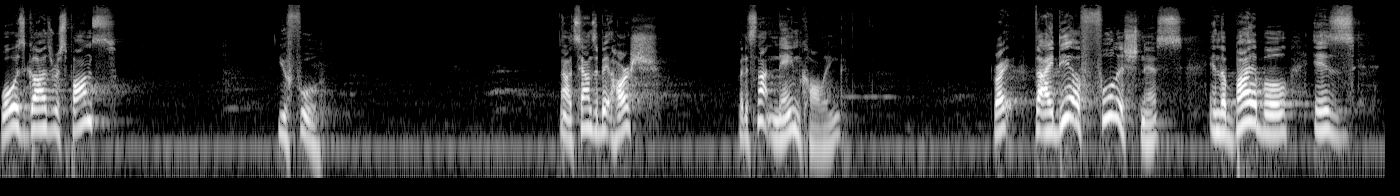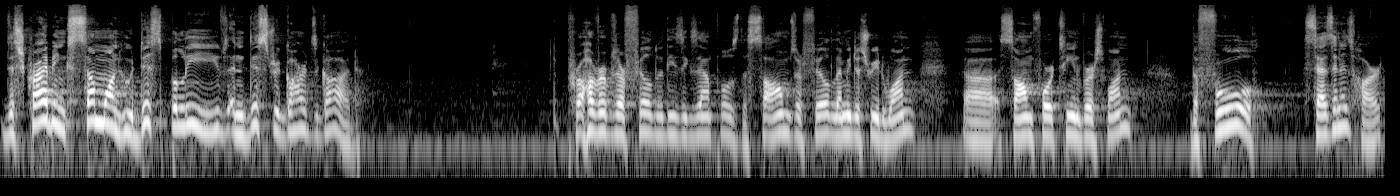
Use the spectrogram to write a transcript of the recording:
what was God's response? You fool. Now, it sounds a bit harsh, but it's not name calling. Right? The idea of foolishness in the Bible is describing someone who disbelieves and disregards God. The Proverbs are filled with these examples, the Psalms are filled. Let me just read one uh, Psalm 14, verse 1. The fool says in his heart,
